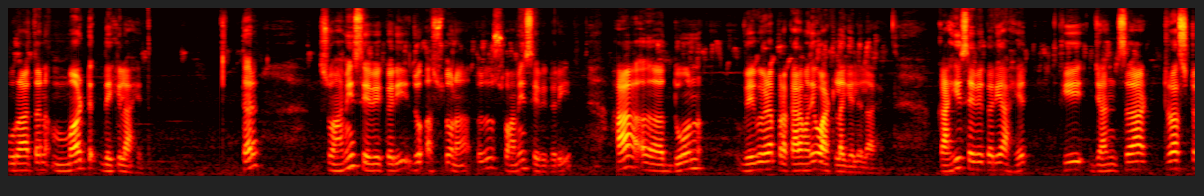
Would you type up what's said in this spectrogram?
पुरातन मठ देखील आहेत. तर स्वामी सेवेकरी जो असतो ना तो जो स्वामी सेवेकरी हा दोन वेगवेगळ्या प्रकारामध्ये वाटला गेलेला आहे. काही सेवेकरी आहेत की ज्यांचा ट्रस्ट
